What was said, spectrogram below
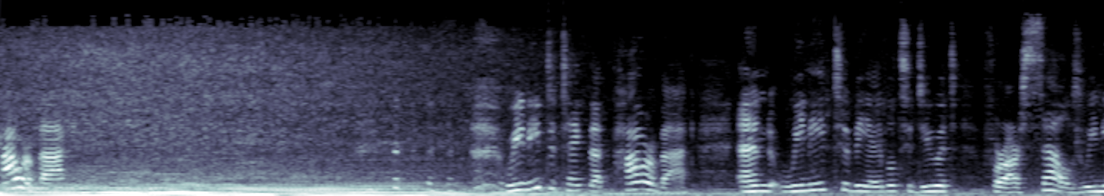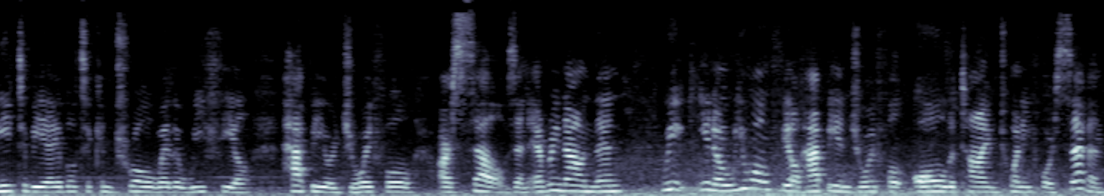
power back. we need to take that power back and we need to be able to do it for ourselves. We need to be able to control whether we feel happy or joyful ourselves. And every now and then, we, you know, you won't feel happy and joyful all the time 24 7.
